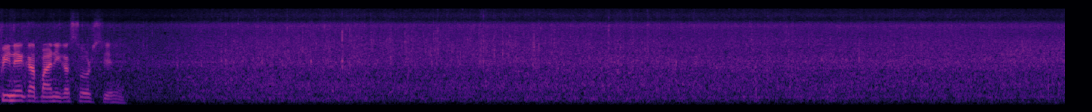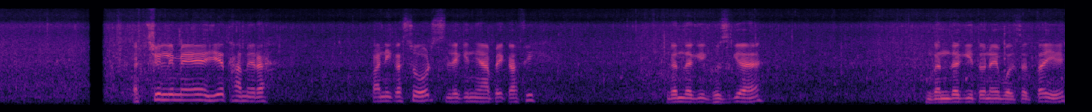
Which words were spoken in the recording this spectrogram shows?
पीने का पानी का सोर्स ये है। एक्चुअली में ये था मेरा पानी का सोर्स लेकिन यहाँ पे काफ़ी गंदगी घुस गया है। गंदगी तो नहीं बोल सकता ये,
